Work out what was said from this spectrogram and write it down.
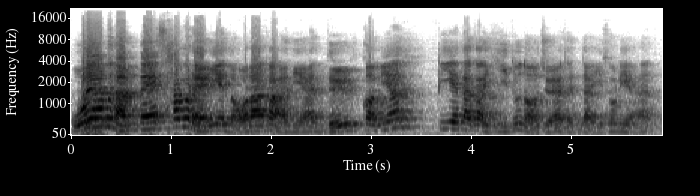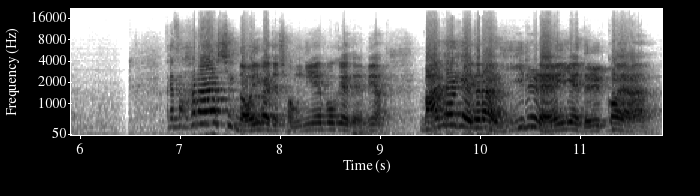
오해하면 안 돼. 3을 A에 넣어라가 아니야. 넣을 거면 B에다가 2도 넣어줘야 된다. 이 소리야. 그래서 하나씩 너희가 이제 정리해보게 되면 만약에 얘들아 2를 A에 넣을 거야.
